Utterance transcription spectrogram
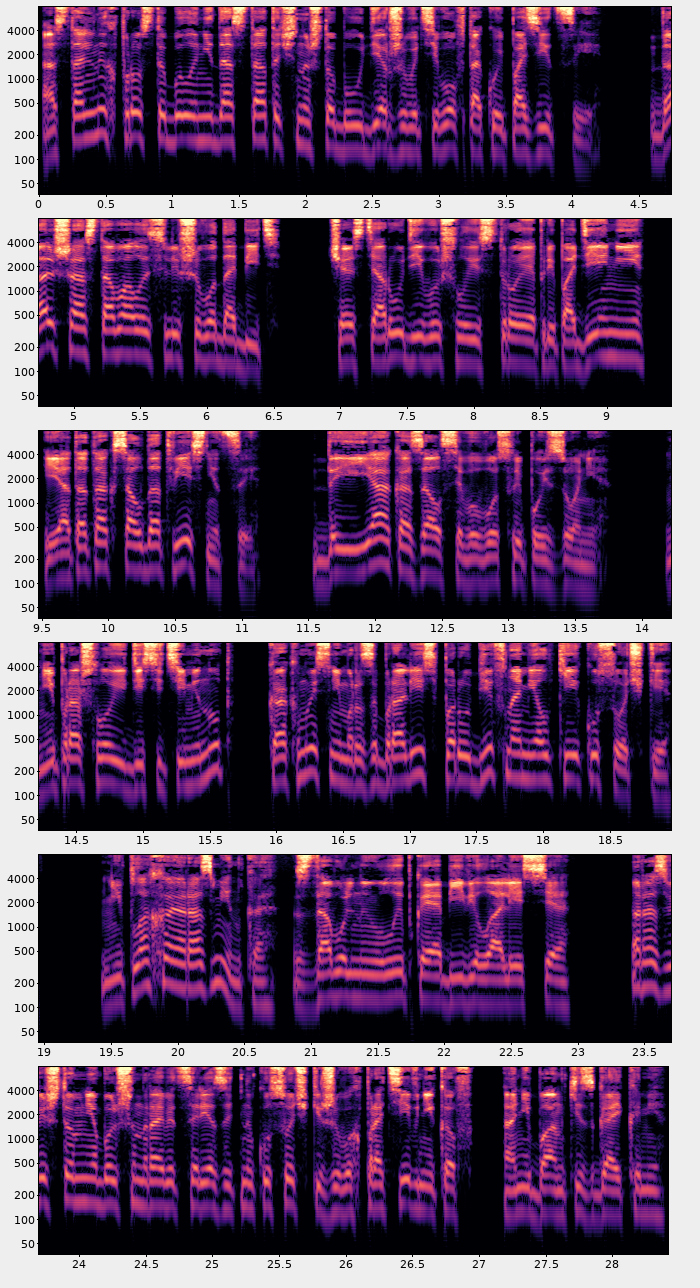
Остальных просто было недостаточно, чтобы удерживать его в такой позиции. Дальше оставалось лишь его добить. Часть орудий вышла из строя при падении и от атак солдат-вестницы. Да и я оказался в его слепой зоне. Не прошло и десяти минут, как мы с ним разобрались, порубив на мелкие кусочки. «Неплохая разминка», — с довольной улыбкой объявила Олеся. «Разве что мне больше нравится резать на кусочки живых противников, а не банки с гайками.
